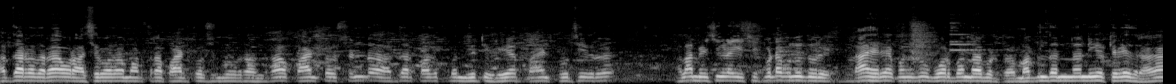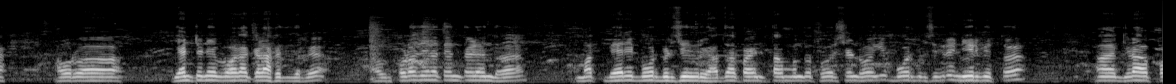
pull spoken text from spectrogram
ಹಜಾರ್ ಅದರ, ಅವ್ರು ಆಶೀರ್ವಾದ ಮಾಡ್ತಾರೆ, ಪಾಯಿಂಟ್ ತೋರ್ಸ್ಕೊಂಡು ಹೋದ್ರ ಅಂದ್ರೆ, ಪಾಯಿಂಟ್ ತೋರ್ಸ್ಕೊಂಡು ಅದರ ಪಾದಕ್ಕೆ ಬಂದು ಇಟ್ಟಿವ್ರಿ, ಪಾಯಿಂಟ್ ತೋರಿಸಿದ್ರು. ಎಲ್ಲ ಮೆಣಸಿನ ಗಿಡ ಇಷ್ಟಿಷ್ಟು ಮಟ್ಟ ಬಂದಿದ್ದು ರೀ ಕಾಯಿ ಹರಿಯಕ್ಕೆ ಬಂದಿದ್ದು ಬೋರ್ ಬಂದ್ ಆಗ್ಬಿಡ್ತು. ಮಗ್ಲದನ್ನ ನೀರು ಕೇಳಿದ್ರೆ, ಅವರು ಎಂಟನೇ ಭಾಗ ಕೇಳಾಕತ್ತಿದ್ರು. ರೀ ಅವ್ರು ಕೊಡೋದೇನೈತೆ ಅಂತೇಳಿ ಅಂದ್ರೆ, ಮತ್ತು ಬೇರೆ ಬೋರ್ ಬಿಡಿಸಿದ್ರು ರೀ ಹಜಾರ್ ಪಾಯಿಂಟ್ ತಗೊಂಬಂದು ತೋರಿಸ್ಕೊಂಡು ಹೋಗಿ ಬೋರ್ ಬಿಡಿಸಿದ್ರಿ, ನೀರು ಬಿತ್ತು. ಗಿಡ ಪ,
